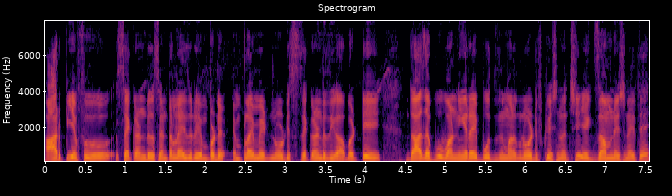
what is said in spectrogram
RPF second centralized employ employment notice సెకండ్ది కాబట్టి దాదాపు వన్ ఇయర్ అయిపోతుంది మనకు నోటిఫికేషన్ వచ్చి ఎగ్జామినేషన్ అయితే.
